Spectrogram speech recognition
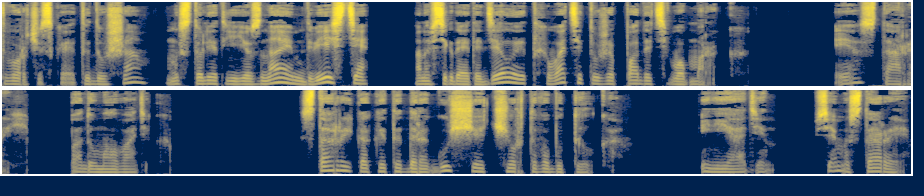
Творческая ты душа, мы сто лет ее знаем, двести. Она всегда это делает, хватит уже падать в обморок. Я старый подумал Вадик. Старый, как эта дорогущая чертова бутылка. И не я один. Все мы старые,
